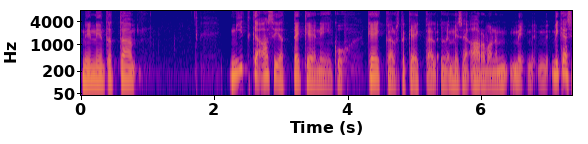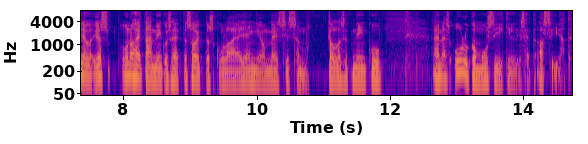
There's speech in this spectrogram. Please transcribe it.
niin, niin tota, mitkä asiat tekee niin kuin keikkailusta keikkailemisen mi- Mikä siellä, jos unohdetaan niin kuin se, että soittoskulaa ja jengi on messissä, mutta tollaiset niin kuin ns. ulkomusiikilliset asiat.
